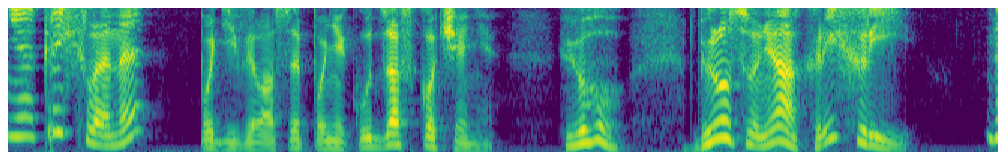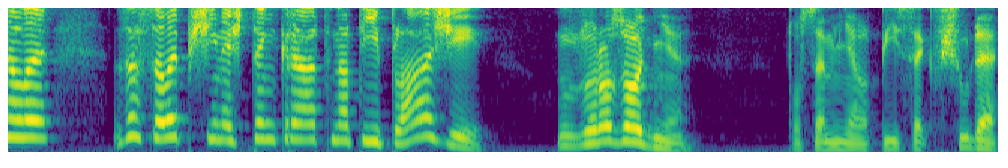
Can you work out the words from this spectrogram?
Nějak rychle, ne? Podívila se poněkud zaskočeně. Jo, bylo to nějak rychlý. Ale zase lepší než tenkrát na té pláži. No rozhodně. To jsem měl písek všude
